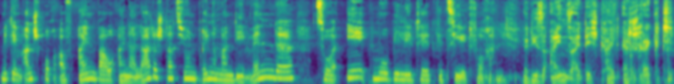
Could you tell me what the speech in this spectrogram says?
Mit dem Anspruch auf Einbau einer Ladestation bringe man die Wende zur E-Mobilität gezielt voran. Ja, diese Einseitigkeit erschreckt.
